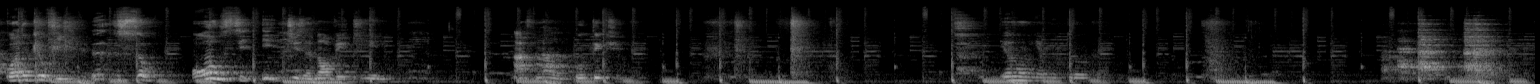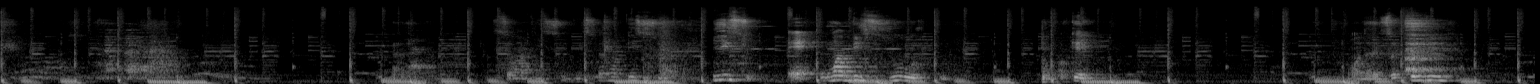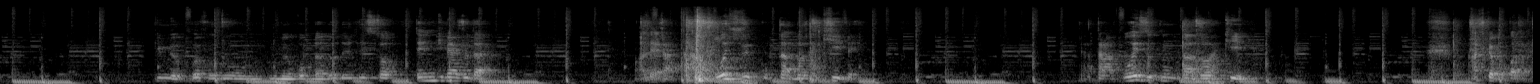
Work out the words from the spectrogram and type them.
Cara, quando que eu vi? São 11 e 19 aqui. Afinal, vou ter que. Eu não ia me trocar. Isso é um absurdo, isso é um absurdo. Isso é um absurdo. Ok? Só teve que meu buffo do, do meu computador ele só tem que me ajudar. Olha, já travou esse computador aqui, velho. Já travou esse computador aqui. Acho que eu vou.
